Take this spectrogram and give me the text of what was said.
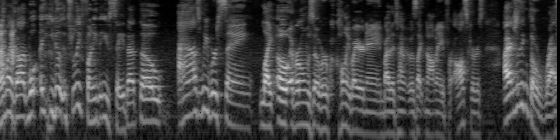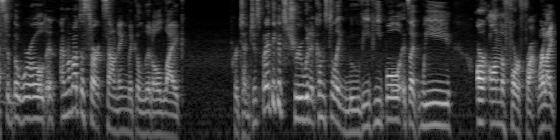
oh my god. Well, you know, it's really funny that you say that though. As we were saying, like, oh, everyone was over Call Me by Your Name by the time it was like nominated for Oscars. I actually think the rest of the world, and I'm about to start sounding like a little like pretentious, but I think it's true when it comes to like movie people. It's like we are on the forefront. We're like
